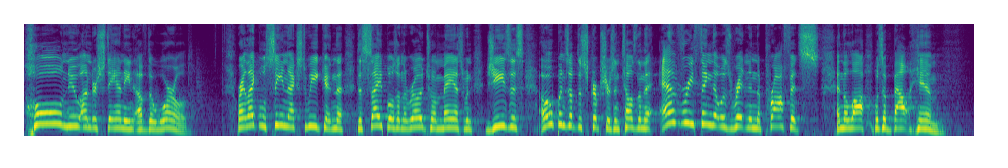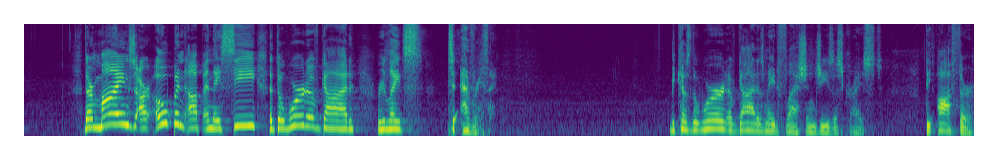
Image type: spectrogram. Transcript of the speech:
whole new understanding of the world. Right, like we'll see next week in the disciples on the road to Emmaus when Jesus opens up the scriptures and tells them that everything that was written in the prophets and the law was about him. Their minds are opened up and they see that the Word of God relates to everything. Because the Word of God is made flesh in Jesus Christ, the author,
